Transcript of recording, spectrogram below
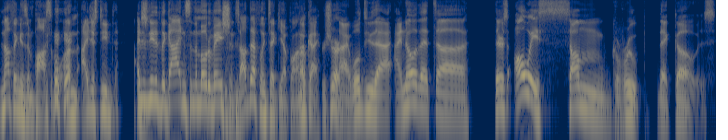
nothing is impossible. I'm, I just need I just needed the guidance and the motivations. I'll definitely take you up on it. Okay. for sure. All right, we'll do that. I know that uh, there's always some group that goes.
